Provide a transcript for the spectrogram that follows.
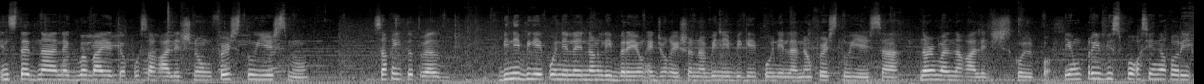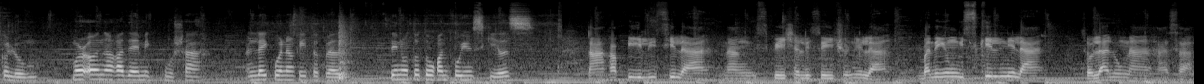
instead na nagbabayad ka po sa college nung first two years mo, sa K-12, binibigay po nila ng libre yung education na binibigay po nila ng first two years sa normal na college school po. Yung previous po kasi na curriculum, more on academic po siya. Unlike po ng K-12, tinututukan po yung skills, nakakapili sila ng specialization nila, bali yung skill nila, so lalong nahahasa.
